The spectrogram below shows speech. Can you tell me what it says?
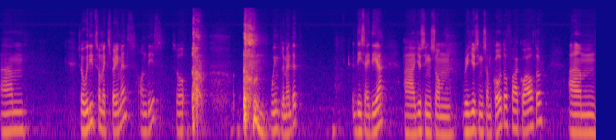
Um, so we did some experiments on this. So we implemented this idea uh, using some reusing some code of a co-author. Um,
